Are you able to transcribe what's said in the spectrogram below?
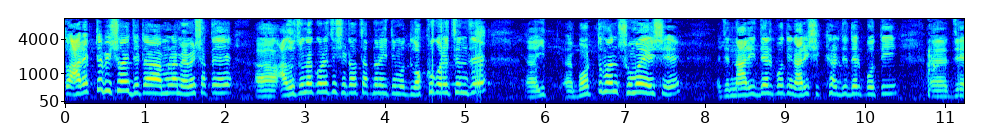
তো আরেকটা বিষয় যেটা আমরা ম্যামের সাথে আলোচনা করেছি, সেটা হচ্ছে আপনারা ইতিমধ্যে লক্ষ্য করেছেন যে বর্তমান সময়ে এসে যে নারীদের প্রতি, নারী শিক্ষার্থীদের প্রতি যে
